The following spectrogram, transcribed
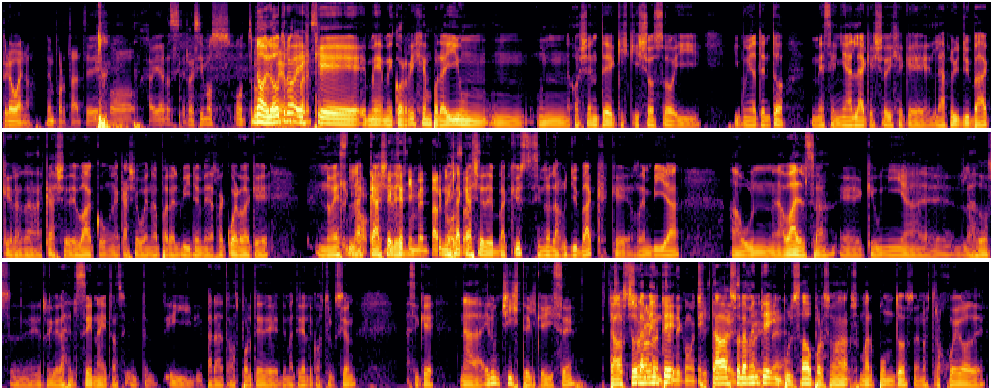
Pero bueno, no importa. Te dejo, Javier, recibimos otro. No, lo otro es parece. que me, me corrigen por ahí un, un- un oyente quisquilloso y, y muy atento. Me señala que yo dije que la Rue du Bac era la calle de Baco, una calle buena para el vino, y me recuerda que no es la No, calle de, de no es la calle de Bacchus, sino la Rue du Bac, que reenvía a una balsa eh, que unía eh, las dos eh, riberas del Sena y, trans- y para transporte de, de material de construcción. Así que nada, era un chiste el que hice. Estaba Yo- yo no lo solamente, chiste, estaba solamente Javier, eh. impulsado por sumar, sumar puntos en nuestro juego de,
